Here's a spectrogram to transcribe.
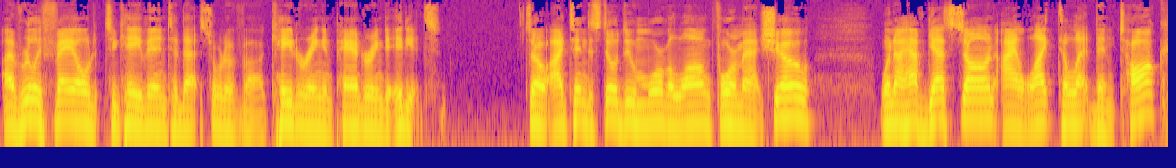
I've really failed to cave into that sort of uh, catering and pandering to idiots. So I tend to still do more of a long format show. When I have guests on, I like to let them talk.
